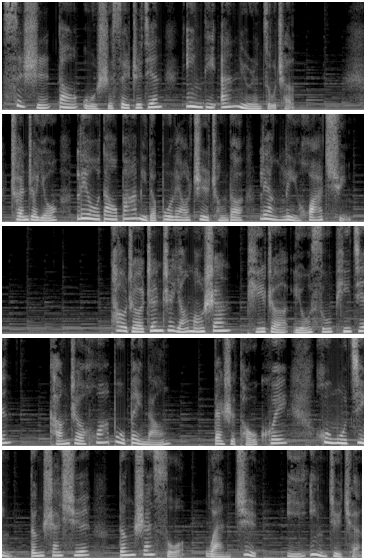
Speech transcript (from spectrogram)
四十到五十岁之间印第安女人组成，穿着由六到八米的布料制成的亮丽花裙，套着针织羊毛衫，披着流苏披肩，扛着花布背囊，但是头盔、护目镜、登山靴、登山锁、碗具一应俱全。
